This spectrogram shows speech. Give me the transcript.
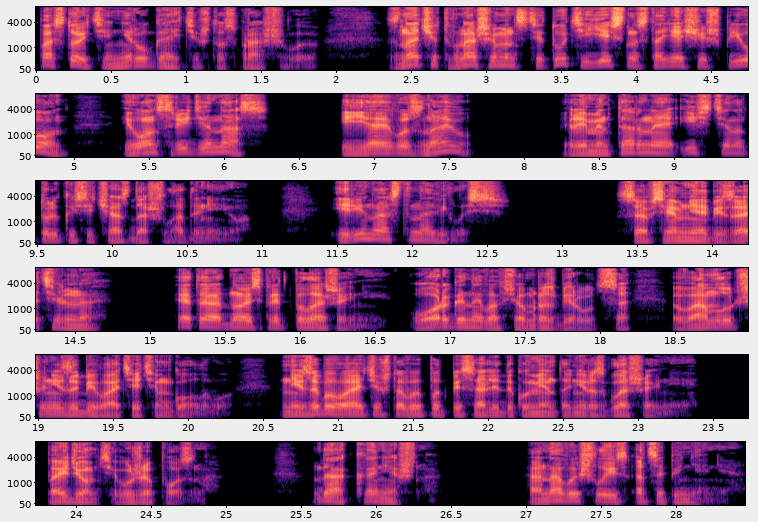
Постойте, не ругайте, что спрашиваю. Значит, в нашем институте есть настоящий шпион, и он среди нас. И я его знаю? Элементарная истина только сейчас дошла до нее. Ирина остановилась. Совсем не обязательно. Это одно из предположений. Органы во всем разберутся. Вам лучше не забивать этим голову. Не забывайте, что вы подписали документ о неразглашении. Пойдемте, уже поздно. Да, конечно. Она вышла из оцепенения.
